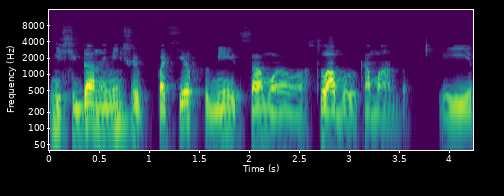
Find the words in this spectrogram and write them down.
не всегда наименьший посев имеет самую слабую команду. И э,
